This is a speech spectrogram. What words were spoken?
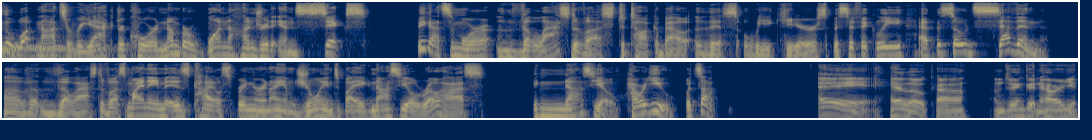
the Whatnauts Reactor Corps number 106. We got some more The Last of Us to talk about this week here, specifically episode 7 of The Last of Us. My name is Kyle Springer and I am joined by Ignacio Rojas. Ignacio, how are you? What's up? Hey, hello, Kyle. I'm doing good. How are you?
